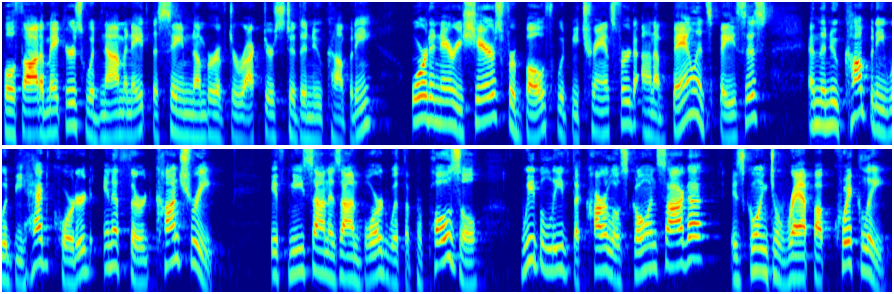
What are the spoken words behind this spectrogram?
Both automakers would nominate the same number of directors to the new company. Ordinary shares for both would be transferred on a balance basis, and the new company would be headquartered in a third country. If Nissan is on board with the proposal, we believe the Carlos Ghosn saga is going to wrap up quickly.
